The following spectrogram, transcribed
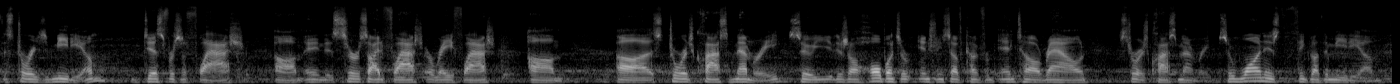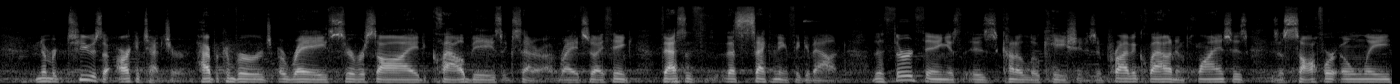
the storage medium, disk versus flash, um, and the server-side flash, array flash, um, uh, storage class memory. So you, there's a whole bunch of interesting stuff coming from Intel around storage class memory. So one is think about the medium. Number two is the architecture, hyperconverged, array, server-side, cloud-based, et cetera, right? So I think that's the, that's the second thing to think about. The third thing is, is kind of location. Is it private cloud and appliances? Is it software only?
